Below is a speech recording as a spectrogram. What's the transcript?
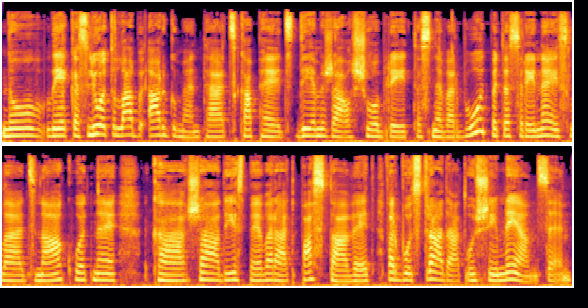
nu, liekas ļoti labi argumentēts, kāpēc, diemžēl, šobrīd tas nevar būt, bet tas arī neizslēdz nākotnē, ka šāda iespēja varētu pastāvēt, varbūt strādāt uz šīm niansēm.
